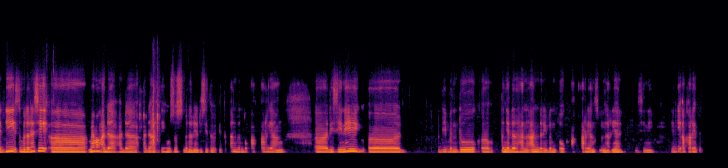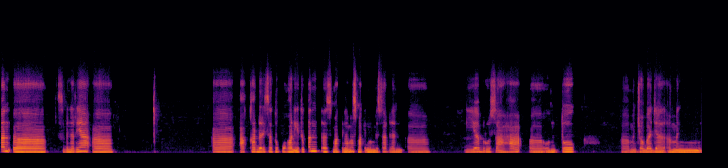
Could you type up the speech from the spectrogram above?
Jadi sebenarnya sih uh, memang ada ada ada arti khusus sebenarnya di situ. Itu kan bentuk akar yang uh, di sini uh, dibentuk uh, penyederhanaan dari bentuk akar yang sebenarnya di sini. Jadi akar itu kan uh, sebenarnya uh, uh, akar dari satu pohon itu kan uh, semakin lama semakin membesar dan uh, dia berusaha uh, untuk mencoba jala, men,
